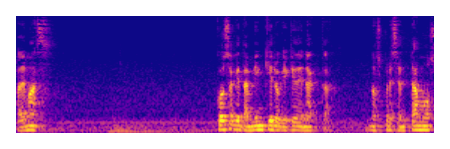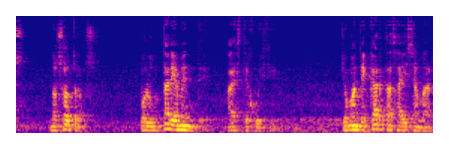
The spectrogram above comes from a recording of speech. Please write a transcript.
Además, cosa que también quiero que quede en acta, nos presentamos nosotros voluntariamente a este juicio. Yo mandé cartas a Isamar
